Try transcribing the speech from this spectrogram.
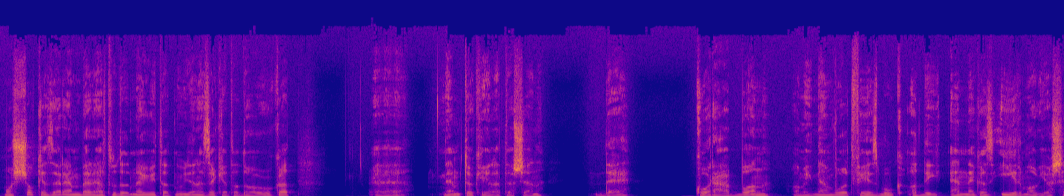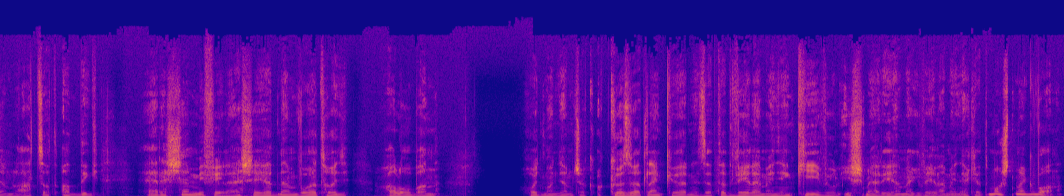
Most sok ezer emberrel tudod megvitatni ugyanezeket a dolgokat, nem tökéletesen, de korábban, amíg nem volt Facebook, addig ennek az írmagja sem látszott, addig erre semmiféle esélyed nem volt, hogy valóban, hogy mondjam csak, a közvetlen környezeted véleményén kívül ismerjél meg véleményeket. Most meg van.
